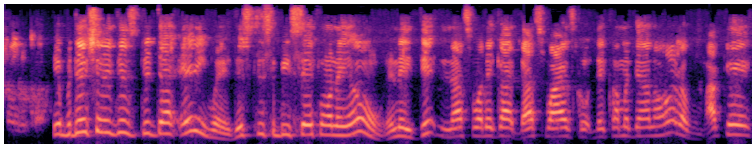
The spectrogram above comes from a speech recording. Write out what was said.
protocol. yeah, but they should have just did that anyway. Just just to be safe on their own, and they didn't. That's why they got. That's why it's go, they're coming down the hard of them. I can't.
